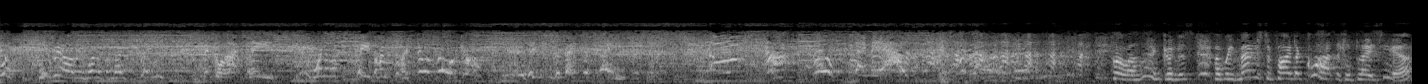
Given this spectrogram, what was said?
Well, here we are in one of the most please. Be quiet, please. One of the please. I'm trying to broadcast. This is the best of place. Oh, oh, let me out. oh, well, thank goodness. Uh, we've managed to find a quiet little place here.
